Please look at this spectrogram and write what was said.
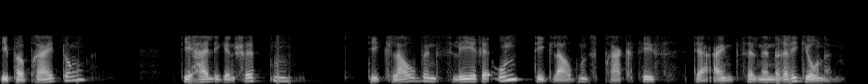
die Verbreitung, die heiligen Schriften, die Glaubenslehre und die Glaubenspraxis der einzelnen Religionen.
